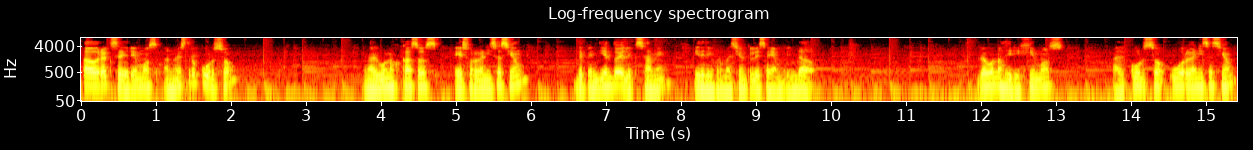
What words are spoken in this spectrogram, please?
Ahora accederemos a nuestro curso en algunos casos es organización, dependiendo del examen y de la información que les hayan brindado. Luego nos dirigimos al curso u organización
